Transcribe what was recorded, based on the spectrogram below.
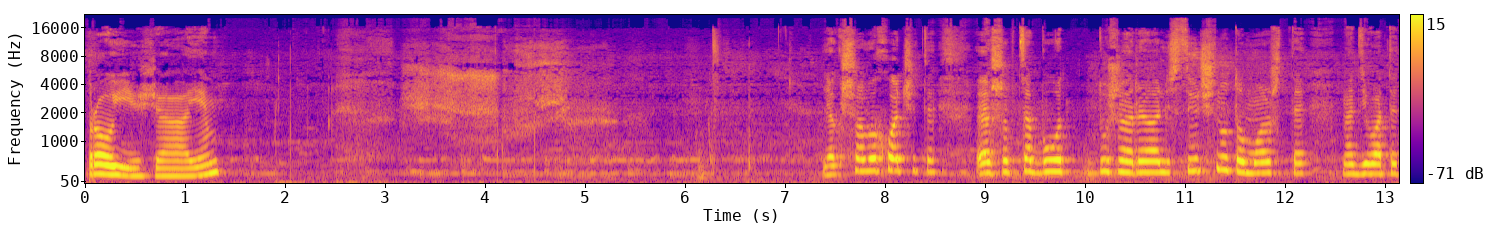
Проїжджаємо. Якщо ви хочете, е, щоб це було дуже реалістично, то можете надівати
